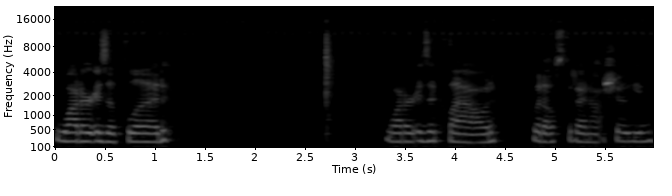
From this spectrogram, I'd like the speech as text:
water is a flood. Water is a cloud. What else did I not show you?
